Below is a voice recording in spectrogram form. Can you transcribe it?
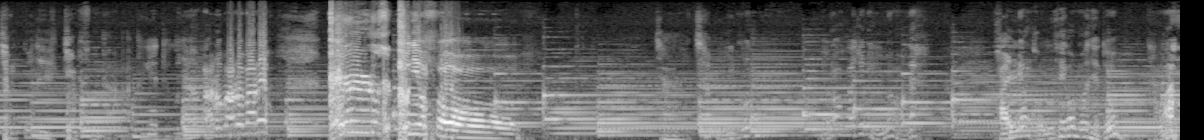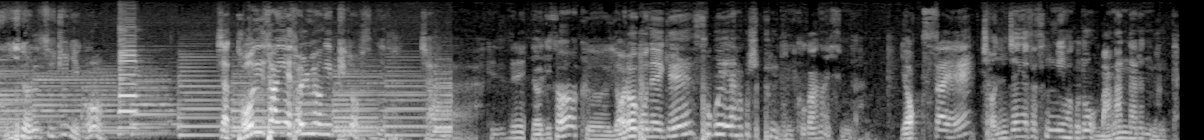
정권을 잡습니다. 그게 누구냐? 바로 바로 바로 벨루스콘이었어요. 자, 참 이분 여러 가지로 유명합니다. 관련 검색어만 해도 다 이런 수준이고 자, 더 이상의 설명이 필요 없습니다. 자, 여기서 그 여러분에게 소개하고 싶은 문구가 하나 있습니다. 역사에 전쟁에서 승리하고도 망한 날은 많다.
